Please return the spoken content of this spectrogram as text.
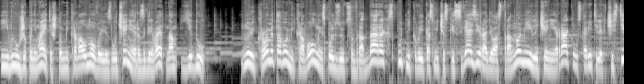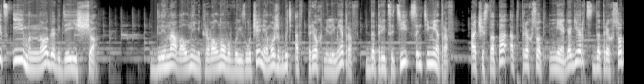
и вы уже понимаете, что микроволновое излучение разогревает нам еду. Ну и кроме того, микроволны используются в радарах, спутниковой и космической связи, радиоастрономии, лечении рака, ускорителях частиц и много где еще. Длина волны микроволнового излучения может быть от 3 мм до 30 см, а частота от 300 МГц до 300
